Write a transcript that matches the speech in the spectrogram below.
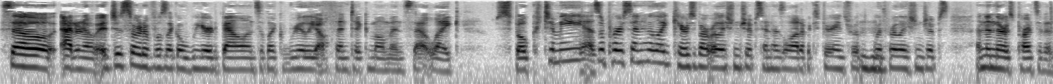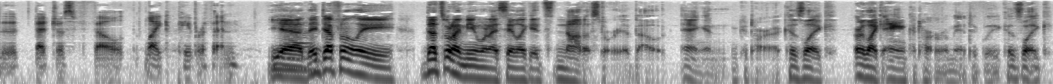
so i don't know it just sort of was like a weird balance of like really authentic moments that like spoke to me as a person who like cares about relationships and has a lot of experience with, mm-hmm. with relationships and then there was parts of it that, that just felt like paper thin Yeah, Yeah. they definitely. That's what I mean when I say like it's not a story about Aang and Katara, because like, or like Aang and Katara romantically, because like,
